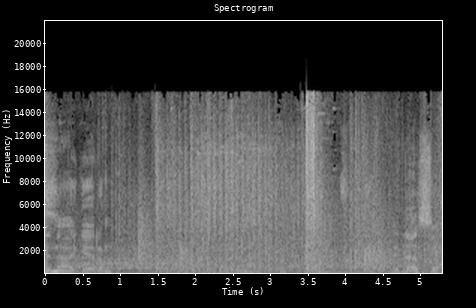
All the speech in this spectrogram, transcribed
Did not get him. I did not get him. It does suck.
